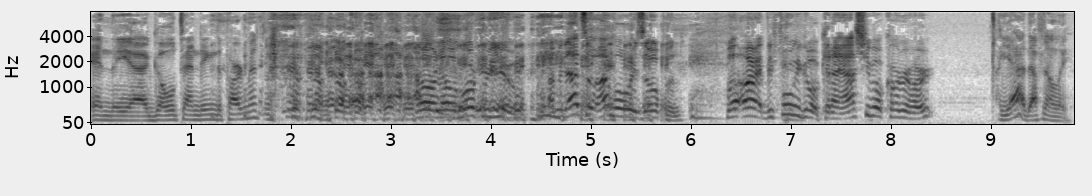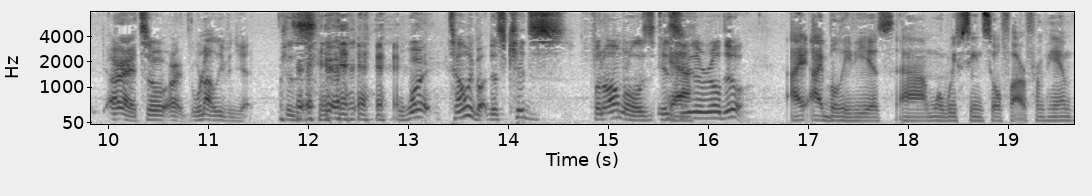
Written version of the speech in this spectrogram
In the uh, goaltending department. Oh no, more for you. I mean, that's I'm always open. But all right, before we go, can I ask you about Carter Hart? Yeah, definitely. All right, so all right, we're not leaving yet. what? Tell me about this kid's phenomenal. Is is Yeah. he the real deal? I, I believe he is. Um, what we've seen so far from him,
